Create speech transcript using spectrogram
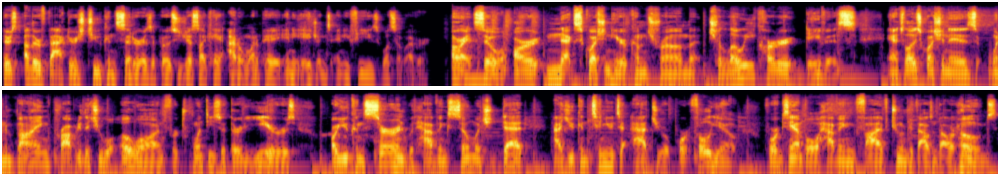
there's other factors to consider as opposed to just like, Hey, I don't want to pay any agents any fees whatsoever. All right. So our next question here comes from Chiloe Carter Davis. And question is When buying property that you will owe on for 20 to 30 years, are you concerned with having so much debt as you continue to add to your portfolio? For example, having five $200,000 homes.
